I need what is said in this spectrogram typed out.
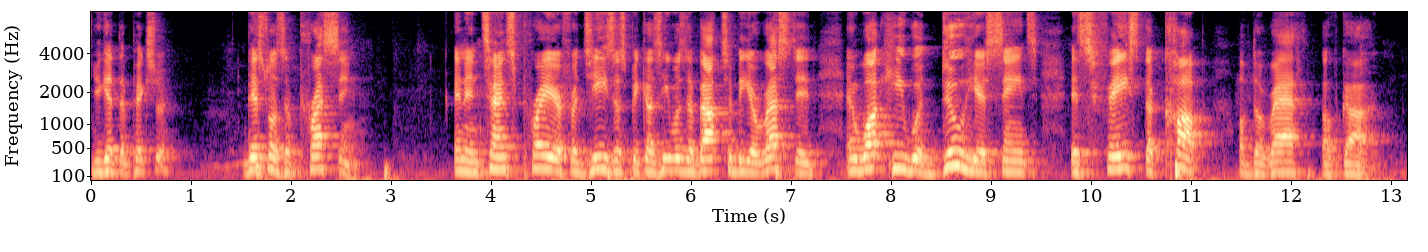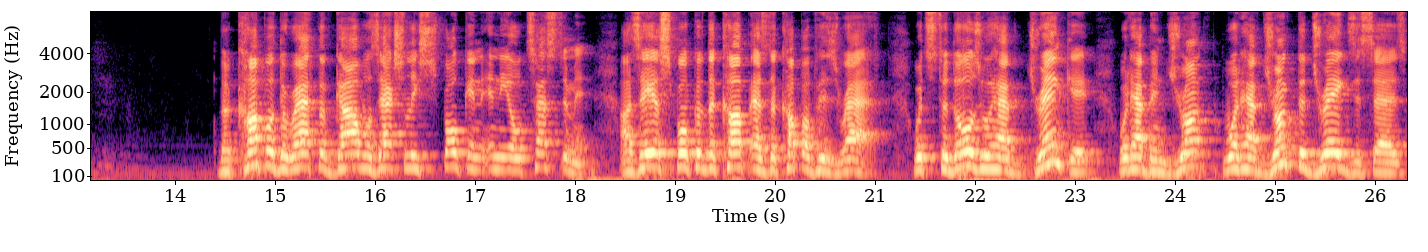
You get the picture? This was a pressing, an intense prayer for Jesus because he was about to be arrested. And what he would do here, saints, is face the cup of the wrath of God. The cup of the wrath of God was actually spoken in the Old Testament. Isaiah spoke of the cup as the cup of his wrath, which to those who have drank it would have been drunk, would have drunk the dregs, it says,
